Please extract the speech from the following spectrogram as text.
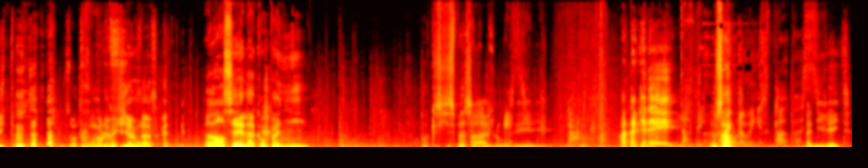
Nous entrons dans le fion. Avancez la compagnie Oh qu'est-ce qui se passe Allons-y. Attaquez-les Où ça. Annihilate.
